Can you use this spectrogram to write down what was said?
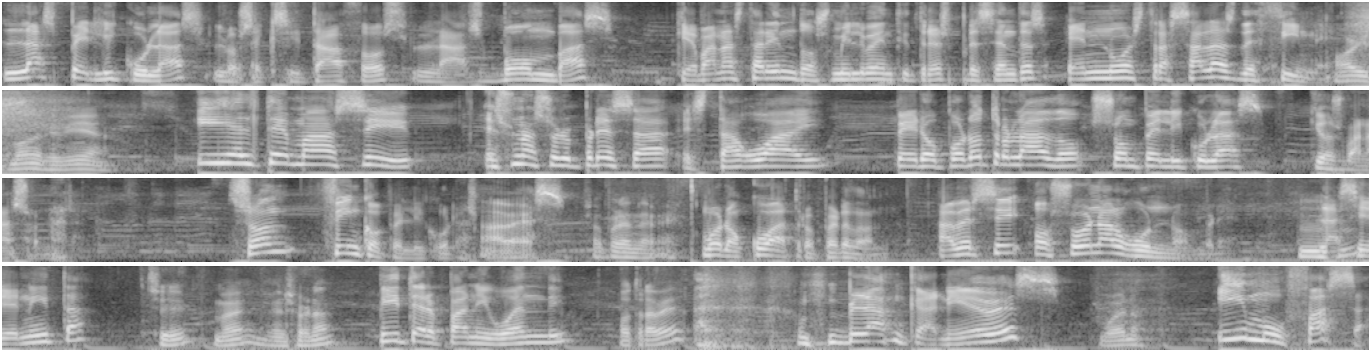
las películas, los exitazos, las bombas que van a estar en 2023 presentes en nuestras salas de cine. Ay, madre mía. Y el tema, sí, es una sorpresa, está guay, pero por otro lado, son películas que os van a sonar. Son cinco películas. A ver, sorpréndeme. Bueno, cuatro, perdón. A ver si os suena algún nombre. La Sirenita, Sí, me suena. Peter Pan y Wendy, ¿Otra vez? Blanca Nieves Bueno. y Mufasa.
